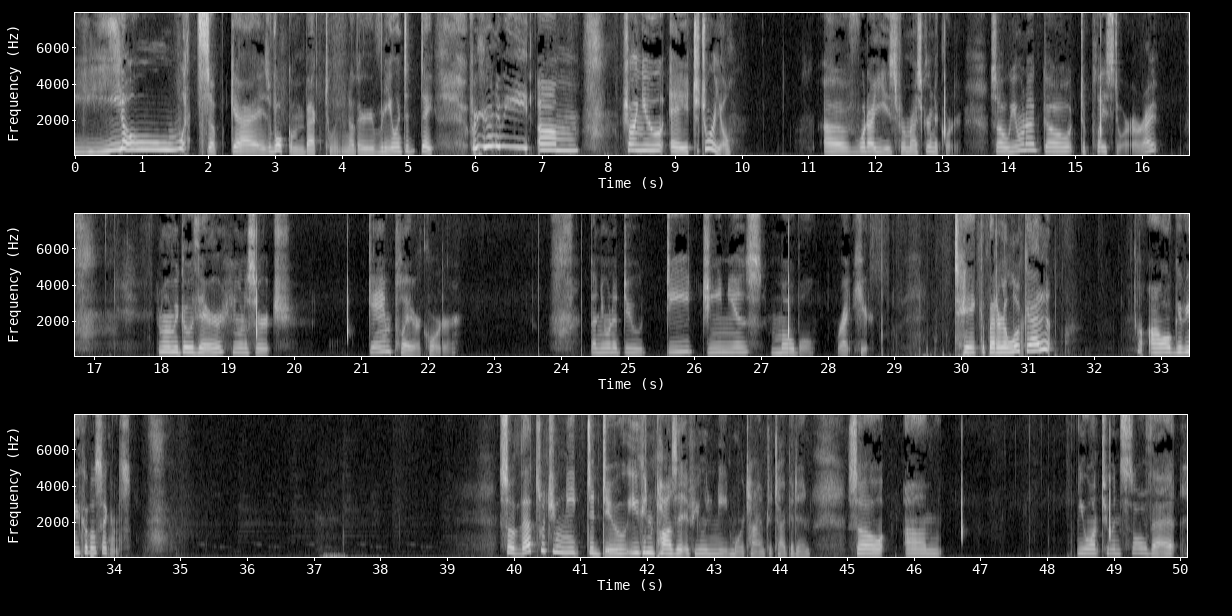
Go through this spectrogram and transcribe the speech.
Yo, what's up guys? Welcome back to another video and today we're going to be um showing you a tutorial of what I use for my screen recorder. So you want to go to Play Store, alright? And when we go there, you want to search Gameplay Recorder. Then you want to do D Genius Mobile right here take a better look at it, I'll give you a couple seconds. So that's what you need to do. You can pause it if you need more time to type it in. So, um, you want to install that.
